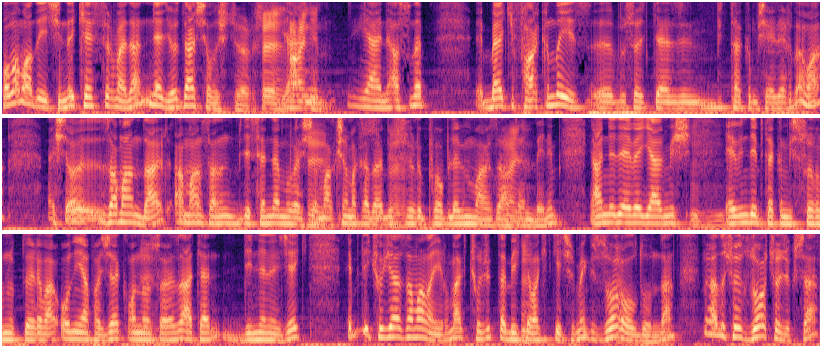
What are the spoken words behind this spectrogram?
Olamadığı için de kestirmeden ne diyor? Ders çalıştırıyoruz. Evet, yani aynen. yani aslında e, belki farkındayız e, bu söylediklerinizin bir takım şeylerin ama işte o zaman dar. Aman sanın bir de senden uğraşacağım. Evet, Akşama kadar süper. bir sürü problemim var zaten Aynen. benim. E, anne de eve gelmiş. Hı hı. Evinde bir takım bir sorumlulukları var. Onu yapacak. Ondan evet. sonra zaten dinlenecek. E bir de çocuğa zaman ayırmak, çocukla birlikte evet. vakit geçirmek zor evet. olduğundan biraz da çocuk zor çocuksa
